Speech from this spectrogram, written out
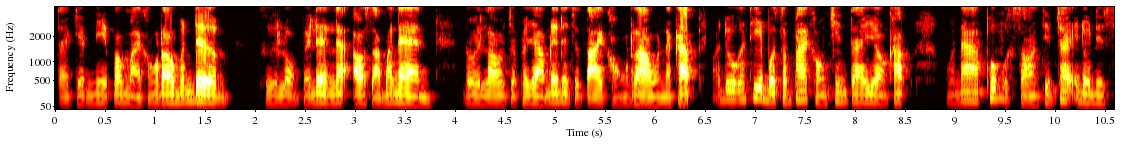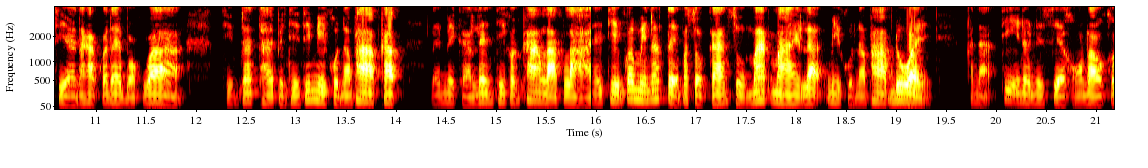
แต่เกมนี้เป้าหมายของเราเหมือนเดิม คือลงไปเล่นและเอาสามคะแนน โดยเราจะพยายามเล่นในสไตล์ของเรานะครับมาดูกันที่บทสัมภาษณ์ของชินแตยองครับหัวหน้าผู้ฝึกสอนทีมชาติอินโดนีเซียนะครับก็ได้บอกว่าทีมชาติไทยเป็นทีมที่มีคุณภาพครับและมีการเล่นที่ค่อนข้างหลากหลาย ในทีมก็มีนักเตะประสบการณ์สูงมากมาย และมีคุณภาพด้วย ขณะที่อินโดนีเซียของเราก็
